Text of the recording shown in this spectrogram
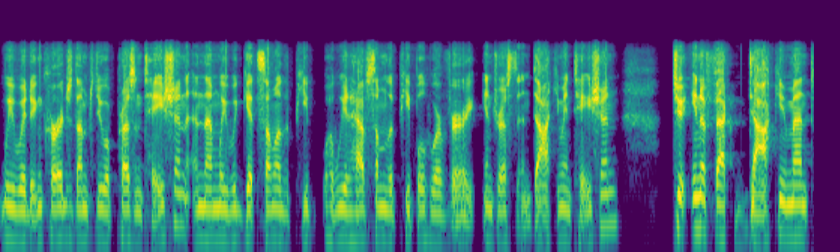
we would encourage them to do a presentation and then we would get some of the people, we'd have some of the people who are very interested in documentation to in effect document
